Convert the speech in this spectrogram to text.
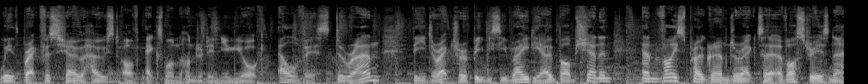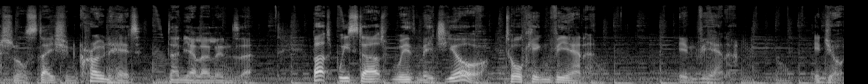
with breakfast show host of Z100 in New York, Elvis Duran, the director of BBC Radio, Bob Shennan, and vice programme director of Austria's national station, Kronehit, Daniela Linzer. But we start with Midge Ure talking Vienna. In Vienna. Enjoy.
